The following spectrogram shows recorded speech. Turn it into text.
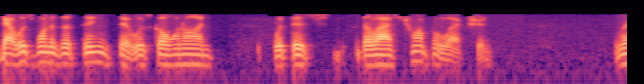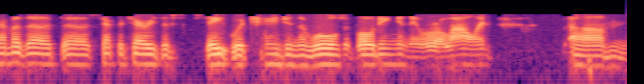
That was one of the things that was going on with this the last Trump election. Remember the the secretaries of state were changing the rules of voting and they were allowing um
